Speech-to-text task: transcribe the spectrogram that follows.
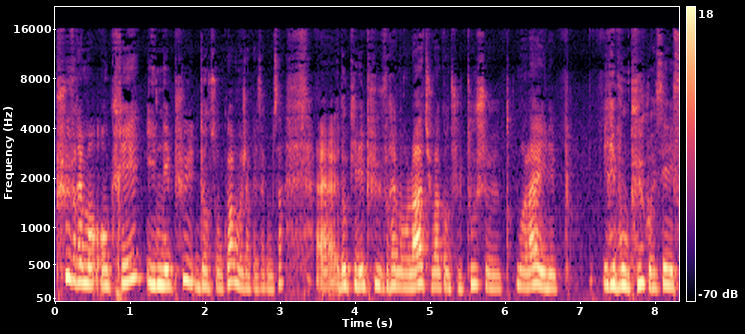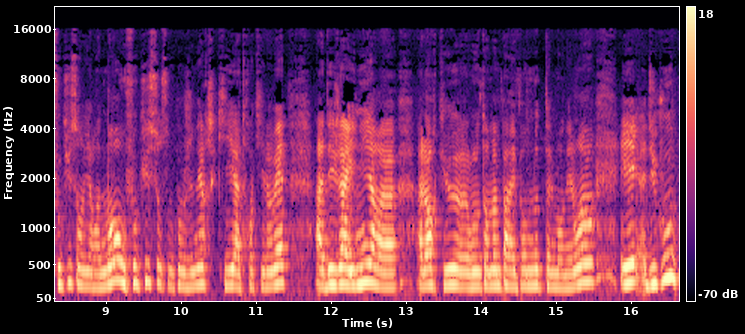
plus vraiment ancré, il n'est plus dans son corps, moi j'appelle ça comme ça, euh, donc il est plus vraiment là, tu vois, quand tu le touches, voilà, il est il répond plus quoi, c'est les focus environnement ou focus sur son congénère qui est à 3 km à déjà émir euh, alors que on n'entend même pas répondre l'autre tellement on est loin et du coup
